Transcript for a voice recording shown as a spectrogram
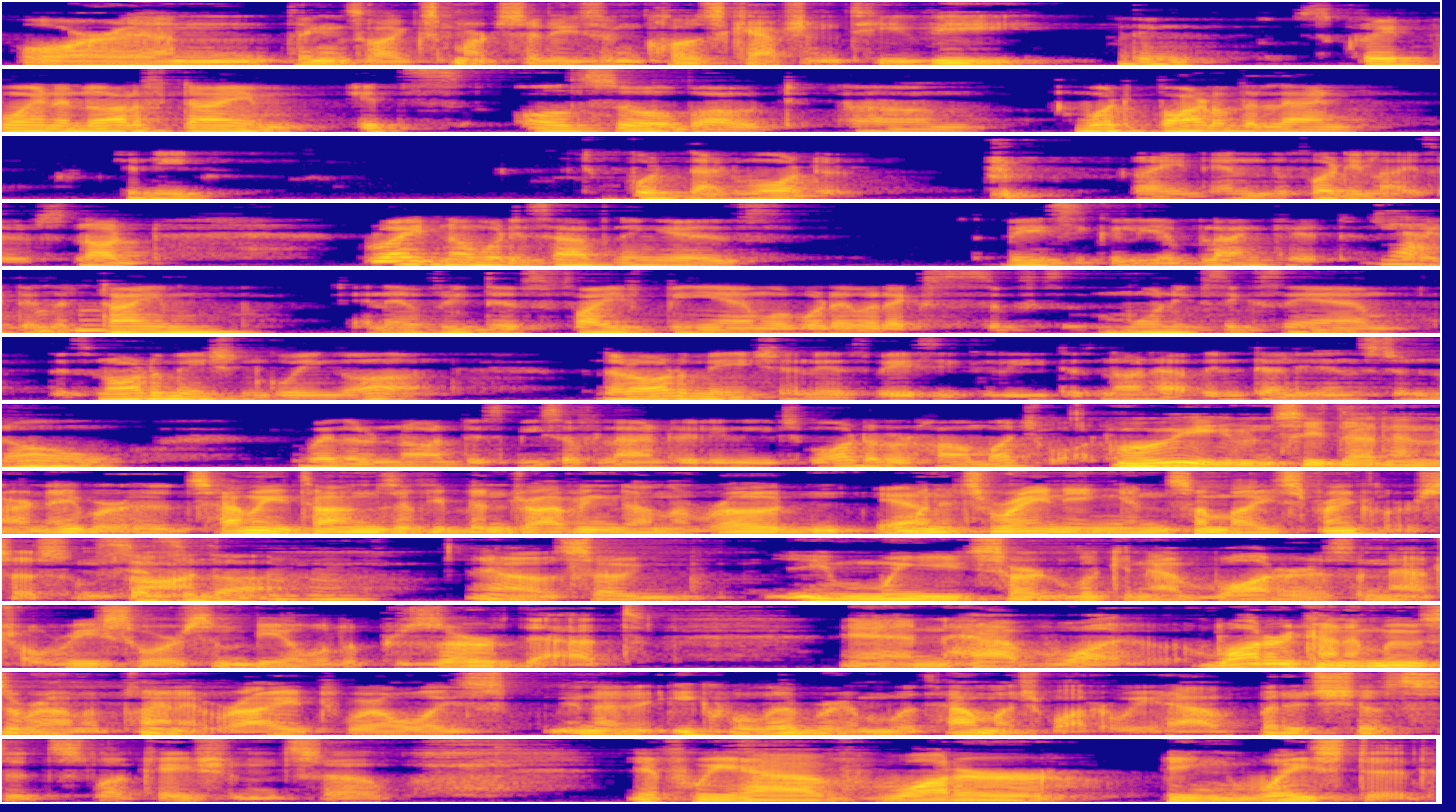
or in things like smart cities and closed caption TV. I think it's a great point. A lot of time, it's also about um, what part of the land you need to put that water, right, and the fertilizers. Not right now. What is happening is basically a blanket. Yeah, Right, there's mhm. a time, and every this 5 p.m. or whatever, like six, morning 6 a.m. There's an automation going on. That automation is basically does not have the intelligence to know whether or not this piece of land really needs water or how much water. Well, we even see that in our neighborhoods. How many times have you been driving down the road Yeah. when it's raining and somebody's sprinkler system's Sets on? it off. Mhm. You know, so when you start looking at water as a natural resource and be able to preserve that and have wa- water kind of moves around the planet, right? We're always in an equilibrium with how much water we have, but it shifts its location. So if we have water being wasted,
